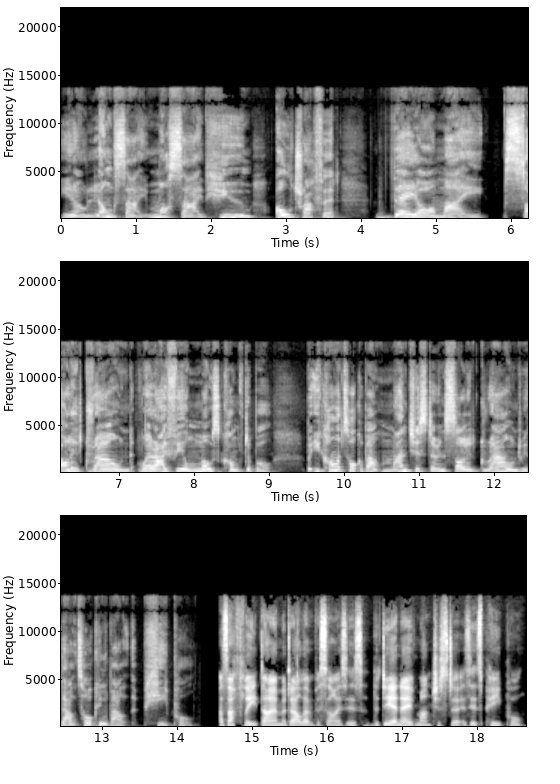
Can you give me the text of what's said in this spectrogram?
You know, Longsight, Moss Side, Hulme, Old Trafford they are my solid ground where I feel most comfortable. But you can't talk about Manchester and solid ground without talking about the people. As athlete Diane Modahl emphasises, the DNA of Manchester is its people,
